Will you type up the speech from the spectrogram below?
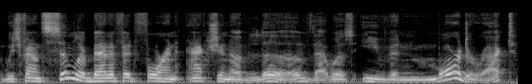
which found similar benefit for an action of love that was even more direct,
